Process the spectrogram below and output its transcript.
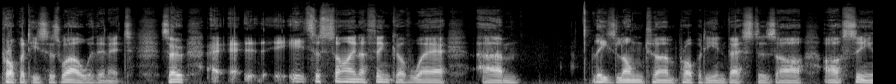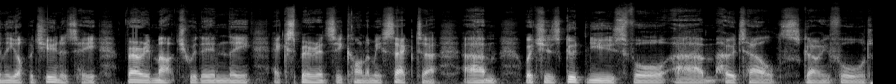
properties as well within it so uh, uh, it's a sign i think of where um, these long-term property investors are are seeing the opportunity very much within the experience economy sector, um, which is good news for um, hotels going forward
